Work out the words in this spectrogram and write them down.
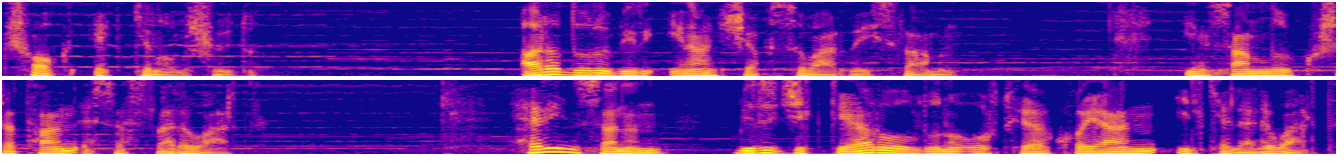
çok etkin oluşuydu. Ara duru bir inanç yapısı vardı İslam'ın. İnsanlığı kuşatan esasları vardı. Her insanın biricik değer olduğunu ortaya koyan ilkeleri vardı.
